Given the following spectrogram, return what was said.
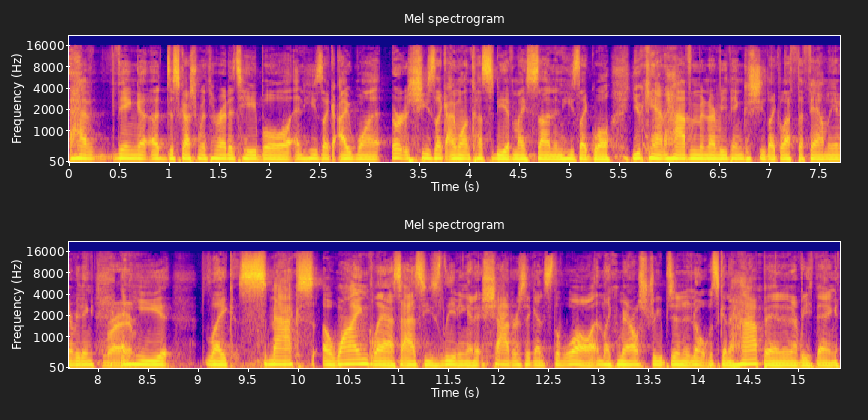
having a discussion with her at a table and he's like, I want, or she's like, I want custody of my son. And he's like, well, you can't have him and everything because she like left the family and everything. Right. And he like smacks a wine glass as he's leaving and it shatters against the wall. And like Meryl Streep didn't know what was going to happen and everything.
